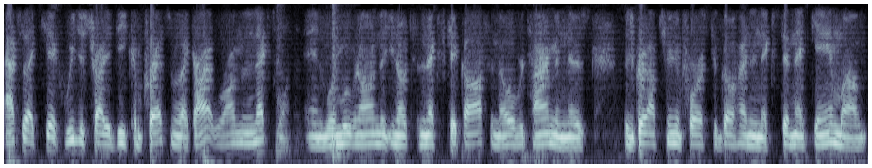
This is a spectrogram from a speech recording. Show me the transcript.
after that kick, we just try to decompress and we're like, all right, we're on to the next one. And we're moving on to, you know, to the next kickoff and the overtime. And there's, there's a great opportunity for us to go ahead and extend that game. Um,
